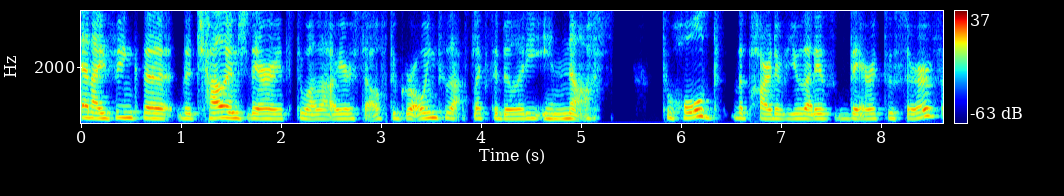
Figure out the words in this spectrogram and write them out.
and i think the the challenge there is to allow yourself to grow into that flexibility enough to hold the part of you that is there to serve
